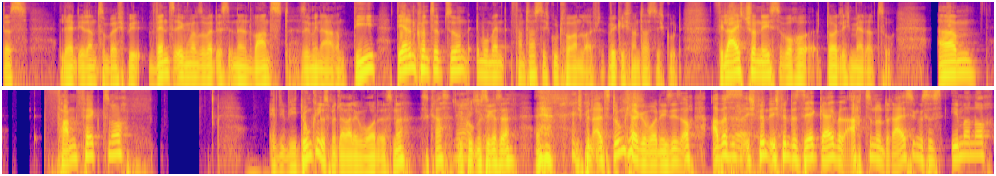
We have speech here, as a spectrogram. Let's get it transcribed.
Das lernt ihr dann zum Beispiel, wenn es irgendwann soweit ist, in den Advanced-Seminaren, die, deren Konzeption im Moment fantastisch gut voranläuft. Wirklich fantastisch gut. Vielleicht schon nächste Woche deutlich mehr dazu. Ähm, Fun Facts noch. Ey, wie, wie, dunkel es mittlerweile geworden ist, ne? Ist krass. Wir Ja, gucken ich- uns die ganze an. Ich bin als dunkler geworden, ich sehe es auch. Aber es ist, Ja. ich finde ich finde es sehr geil, weil 18.30 Uhr ist es immer noch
